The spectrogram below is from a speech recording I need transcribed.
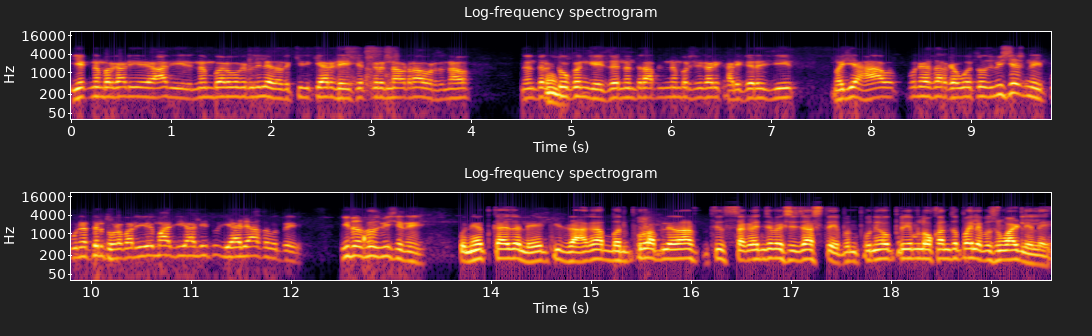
एक नंबर गाडी आधी नंबर वगैरे लिहिले जातात किती कॅरेट आहे शेतकरी नाव ड्रायव्हरचं नाव नंतर. टोकन घ्यायचं नंतर आपली नंबरची गाडी खाली करायची. म्हणजे हा पुण्यासारखा वचोच विशेष नाही. पुण्यात तरी थोडंफार ये माझी आली तुझी आली असं होतंय. इथं तसंच विषय नाही. पुण्यात काय झालंय की जागा भरपूर आपल्याला ती सगळ्यांच्या पेक्षा जास्त आहे पण पुण्यावर प्रेम लोकांचं पहिल्यापासून वाढलेलं आहे.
